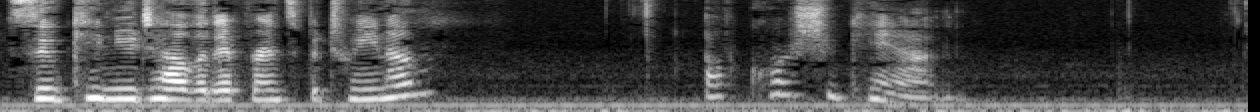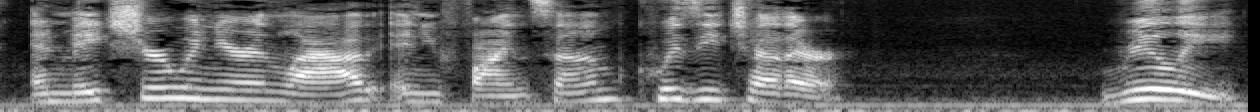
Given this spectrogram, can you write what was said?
so can you tell the difference between them? Of course you can. And make sure when you're in lab and you find some, quiz each other. Really,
